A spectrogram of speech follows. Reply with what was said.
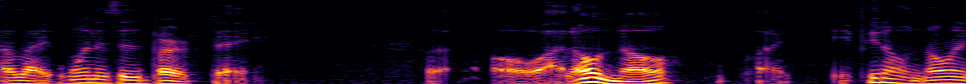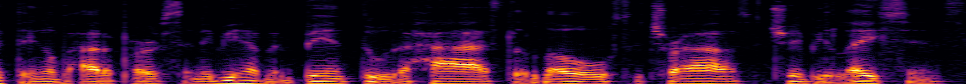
I'm like, when is his birthday? oh, I don't know. Like, if you don't know anything about a person, if you haven't been through the highs, the lows, the trials, the tribulations,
